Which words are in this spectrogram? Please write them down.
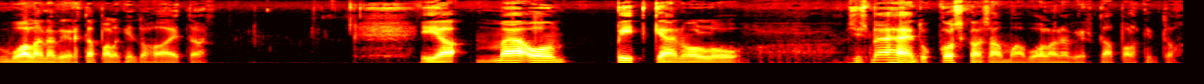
Vuolana virtapalkinto haetaan. Ja mä oon pitkään ollut siis mä en tule koskaan saamaan Vuolana virtaa palkintoa.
